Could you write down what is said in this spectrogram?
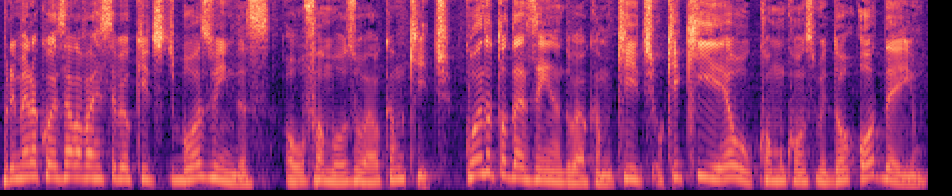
primeira coisa ela vai receber o kit de boas-vindas, ou o famoso welcome kit. Quando eu tô desenhando o welcome kit, o que que eu, como consumidor, odeio?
